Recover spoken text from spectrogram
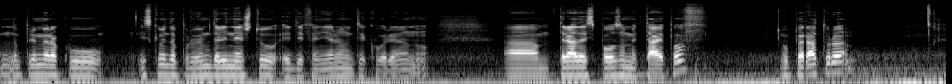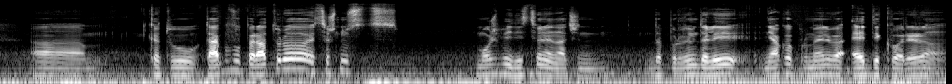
Например, ако искаме да проверим дали нещо е дефинирано, декларирано, а, трябва да използваме typeof оператора. А, като typeof оператора е всъщност може би единственият начин да проверим дали някоя променлива е декларирана.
